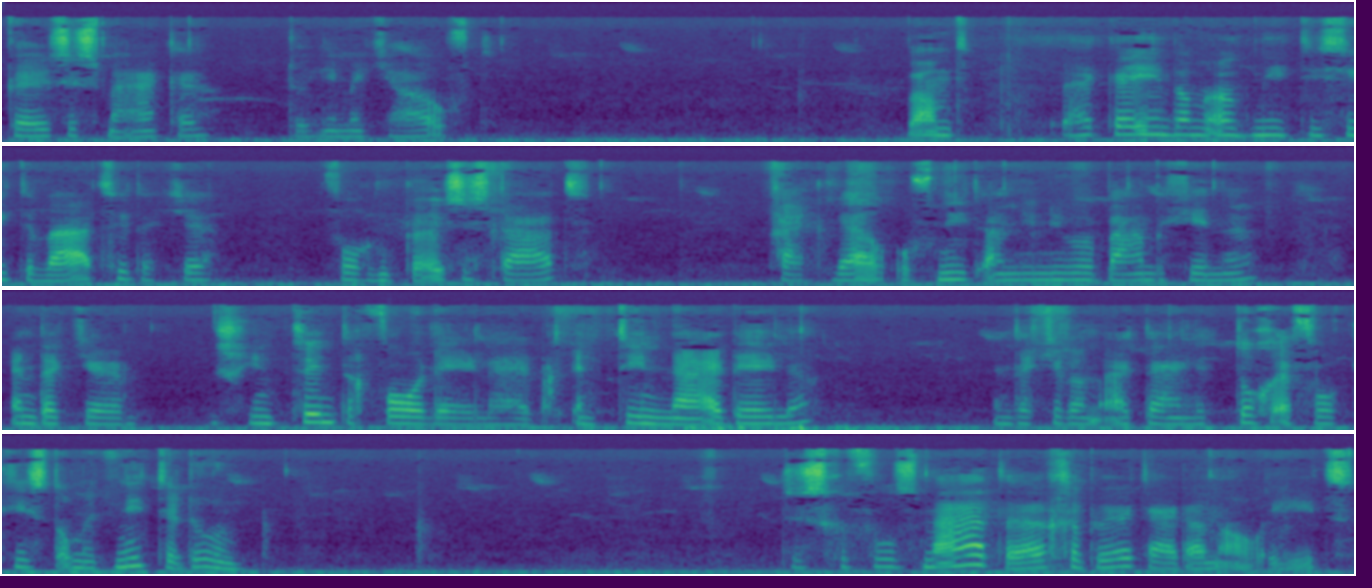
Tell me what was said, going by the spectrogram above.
keuzes maken doe je met je hoofd. Want herken je dan ook niet die situatie dat je voor een keuze staat? Ga ik wel of niet aan die nieuwe baan beginnen? En dat je misschien 20 voordelen hebt en 10 nadelen. En dat je dan uiteindelijk toch ervoor kiest om het niet te doen. Dus gevoelsmatig gebeurt daar dan al iets.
